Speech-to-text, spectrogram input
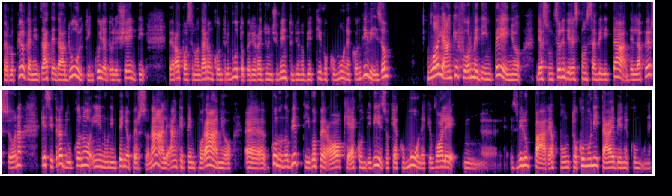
per lo più organizzate da adulti, in cui gli adolescenti però possono dare un contributo per il raggiungimento di un obiettivo comune condiviso, vuoi anche forme di impegno, di assunzione di responsabilità della persona che si traducono in un impegno personale, anche temporaneo, eh, con un obiettivo però che è condiviso, che è comune, che vuole mh, mm, eh, sviluppare appunto comunità e bene comune.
